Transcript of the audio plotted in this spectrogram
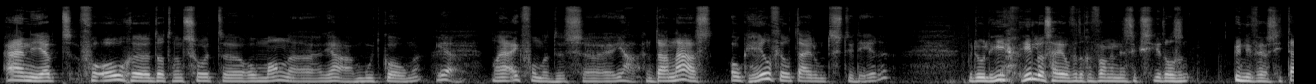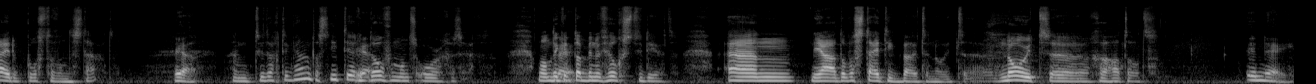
En je hebt voor ogen dat er een soort eh, roman eh, ja, moet komen. Ja. Nou ja, ik vond het dus, eh, ja. En daarnaast ook heel veel tijd om te studeren. Ik bedoel, Hi- Hitler zei over de gevangenis, ik zie het als een universiteit op kosten van de staat. Ja. En toen dacht ik, nou, dat is niet tegen Ja. Dovermans oor gezegd. Want ik Nee. heb daar binnen veel gestudeerd. En ja, dat was tijd die ik buiten nooit, eh, nooit eh, gehad had. Eh, Nee.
